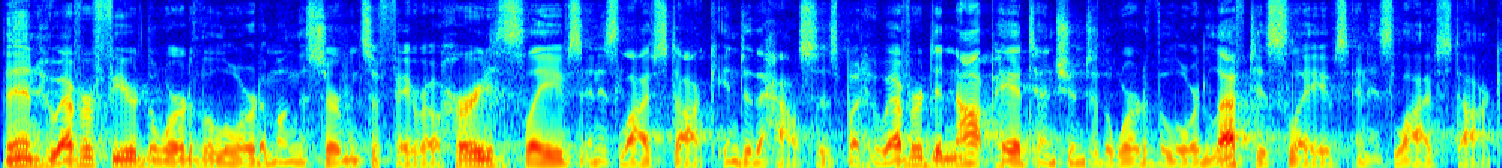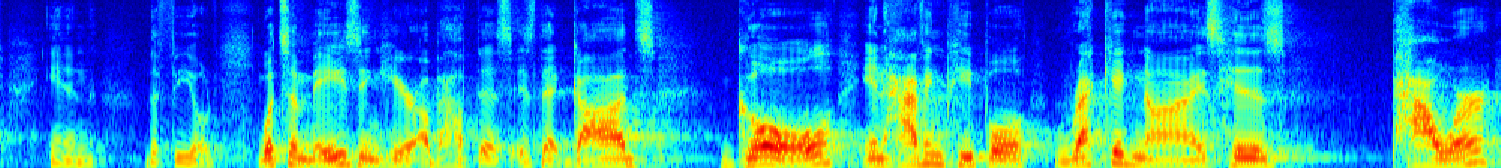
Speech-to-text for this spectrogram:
Then whoever feared the word of the Lord among the servants of Pharaoh hurried his slaves and his livestock into the houses. But whoever did not pay attention to the word of the Lord left his slaves and his livestock in the field. What's amazing here about this is that God's goal in having people recognize his power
